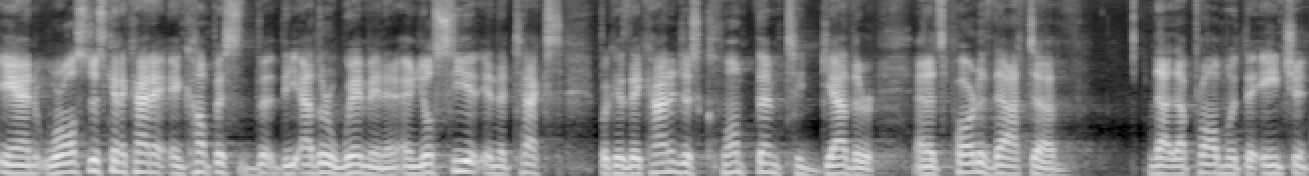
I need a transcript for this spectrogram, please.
And we're also just going to kind of encompass the, the other women. And, and, you'll see it in the text because they kind of just clump them together. And it's part of that, uh, that, that problem with the ancient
